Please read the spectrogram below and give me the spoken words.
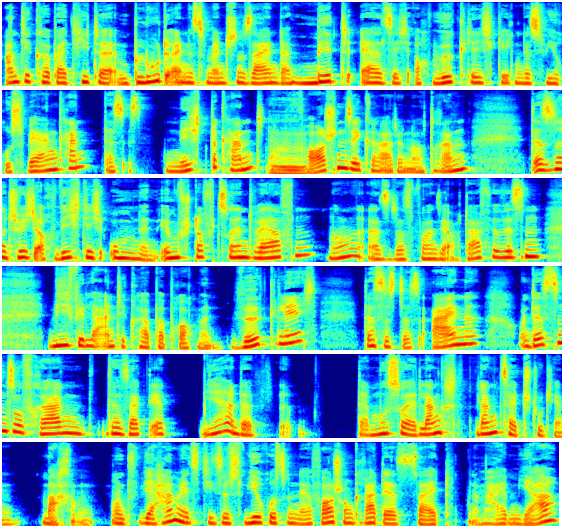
Antikörpertiter im Blut eines Menschen sein, damit er sich auch wirklich gegen das Virus wehren kann. Das ist nicht bekannt. Da forschen sie gerade noch dran. Das ist natürlich auch wichtig, um einen Impfstoff zu entwerfen. ne? Also das wollen sie auch dafür wissen. Wie viele Antikörper braucht man wirklich? Das ist das eine. Und das sind so Fragen, da sagt er, ja, da, da musst du halt Lang Langzeitstudien machen. Und wir haben jetzt dieses Virus in der Forschung gerade erst seit einem halben Jahr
